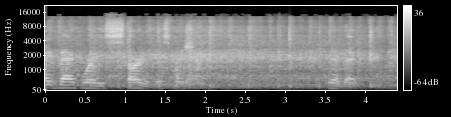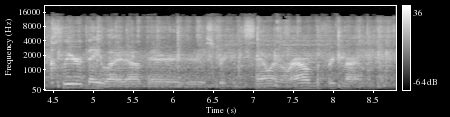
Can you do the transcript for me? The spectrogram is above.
Right back where we started this mission. We have that clear daylight out there. You're just freaking sailing around the freaking island.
